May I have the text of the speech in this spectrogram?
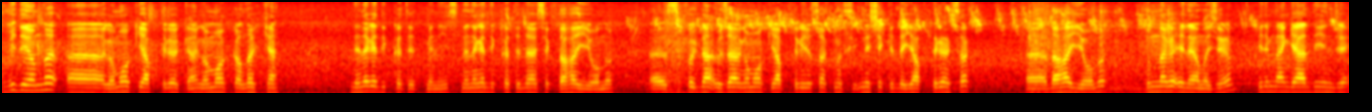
Bu videomda e, remork yaptırırken, remork alırken nelere dikkat etmeliyiz? Nelere dikkat edersek daha iyi olur? E, sıfırdan özel remork yaptırıyorsak nasıl, ne şekilde yaptırırsak e, daha iyi olur? Bunları ele alacağım. Elimden geldiğince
